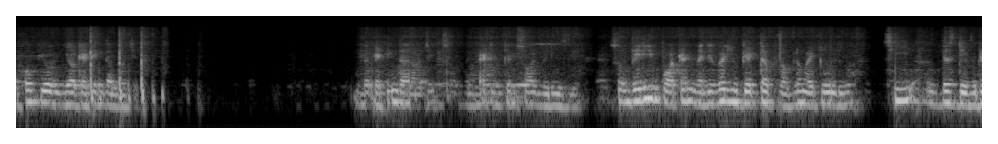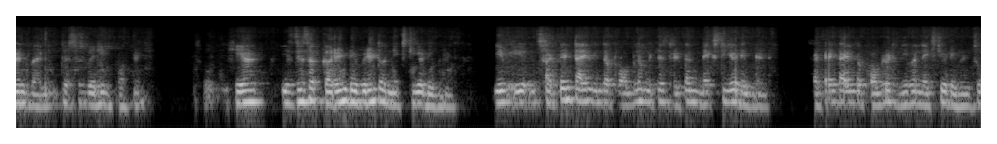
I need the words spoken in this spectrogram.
I hope you're, you're getting the logic. You're getting the logic, so that you can solve very easily. So very important whenever you get the problem, I told you, see uh, this dividend value. This is very important. So here, is this a current dividend or next year dividend? If, certain time in the problem, it is written next year dividend. Certain time the problem is given next year dividend. So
